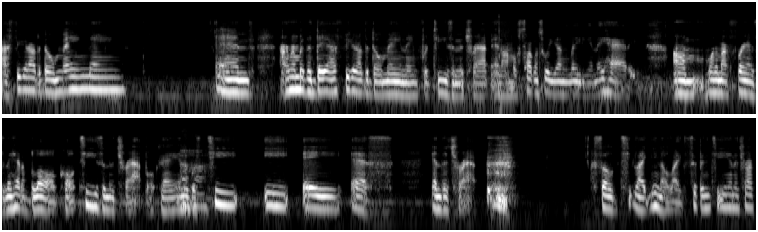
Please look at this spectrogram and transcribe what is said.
I figured out a domain name. And I remember the day I figured out the domain name for Tees in the Trap, and I was talking to a young lady, and they had it, um, one of my friends, and they had a blog called Teas in the Trap, okay, and uh-huh. it was uh-huh. T E A S in the trap. so like you know like sipping tea in the trap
